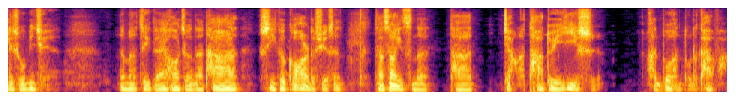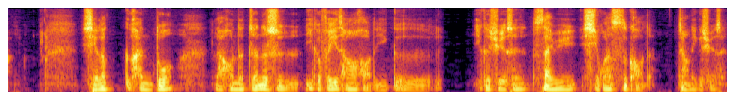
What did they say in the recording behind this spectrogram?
里是文明犬。那么这个爱好者呢，他是一个高二的学生。他上一次呢，他讲了他对意识很多很多的看法，写了很多。然后呢，真的是一个非常好的一个一个学生，善于喜欢思考的这样的一个学生。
